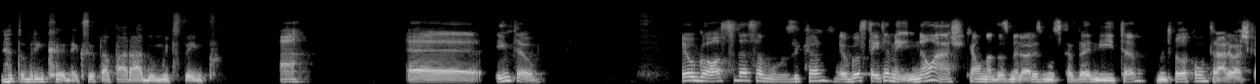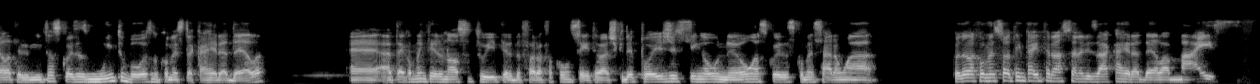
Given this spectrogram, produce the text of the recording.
Eu tô brincando, é que você tá parado muito tempo. Ah. É, então, eu gosto dessa música, eu gostei também. Não acho que é uma das melhores músicas da Anitta, muito pelo contrário, eu acho que ela teve muitas coisas muito boas no começo da carreira dela. É, até comentei no nosso Twitter do Farofa Conceito, eu acho que depois de Sim ou Não, as coisas começaram a. Quando ela começou a tentar internacionalizar a carreira dela mais,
